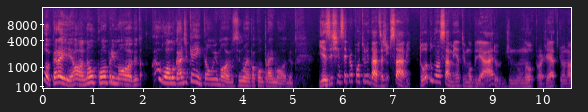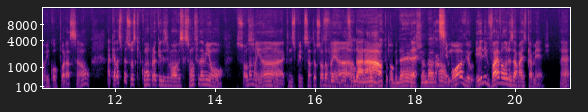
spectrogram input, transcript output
pô, peraí, ó, não compra imóvel. Eu vou alugar de quem então o imóvel, se não é para comprar imóvel? E existem sempre oportunidades. A gente sabe, todo lançamento imobiliário de um novo projeto, de uma nova incorporação, aquelas pessoas que compram aqueles imóveis que são filé mignon, sol da manhã, aqui no Espírito Santo é o sol da manhã, Sol andar da manhã, alto, andar esse imóvel, ele vai valorizar mais do que a média, né?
